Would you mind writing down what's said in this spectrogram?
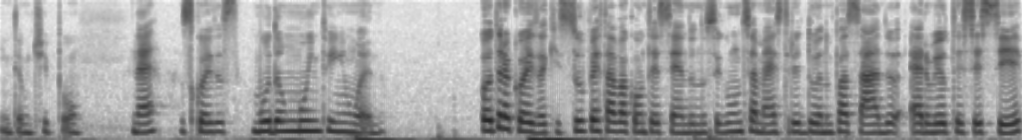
Então, tipo, né? As coisas mudam muito em um ano. Outra coisa que super estava acontecendo no segundo semestre do ano passado era o meu TCC.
